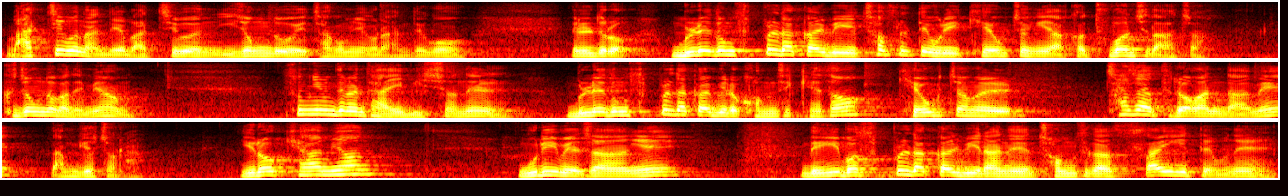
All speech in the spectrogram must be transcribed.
맛집은 안 돼요. 맛집은 이 정도의 작업량으로 안 되고 예를 들어 물레동 숯불 닭갈비 쳤을 때 우리 개옥정이 아까 두 번째 나왔죠. 그 정도가 되면 손님들한테 아예 미션을 물레동 숯불 닭갈비로 검색해서 개옥정을 찾아 들어간 다음에 남겨줘라. 이렇게 하면 우리 매장에 네이버 숯불 닭갈비라는 점수가 쌓이기 때문에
